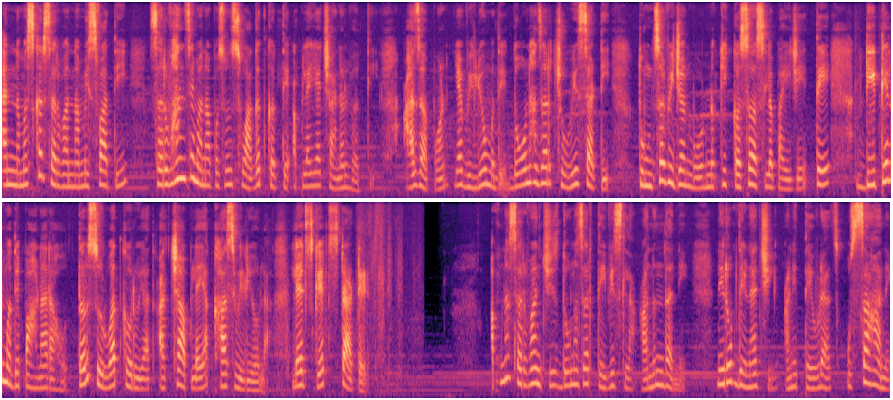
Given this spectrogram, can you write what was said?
अँड नमस्कार सर्वांना मी स्वाती. सर्वांचे मनापासून स्वागत करते आपल्या या चॅनलवरती. आज आपण या व्हिडिओमध्ये दोन हजार चोवीससाठी तुमचं विजन बोर्ड नक्की कसं असलं पाहिजे ते डिटेलमध्ये पाहणार आहोत. तर सुरुवात करूयात आजच्या आपल्या या खास व्हिडिओला. लेट्स गेट स्टार्टेड आपणा सर्वांचीच दोन हजार तेवीसला आनंदाने निरोप देण्याची आणि तेवढ्याच उत्साहाने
